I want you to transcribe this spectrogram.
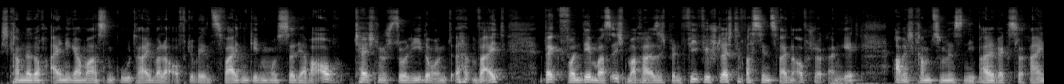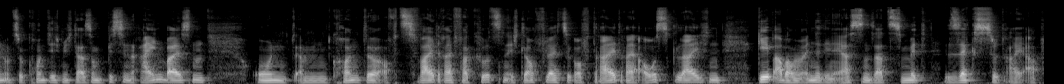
ich kam da doch einigermaßen gut rein, weil er oft über den zweiten gehen musste. Der war auch technisch solide und äh, weit weg von dem, was ich mache. Also ich bin viel, viel schlechter, was den zweiten Aufschlag angeht. Aber ich kam zumindest in die Ballwechsel rein und so konnte ich mich da so ein bisschen reinbeißen und ähm, konnte auf zwei, drei verkürzen. Ich glaube vielleicht sogar auf drei, drei ausgleichen, gebe aber am Ende den ersten Satz mit 6 zu 3 ab.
